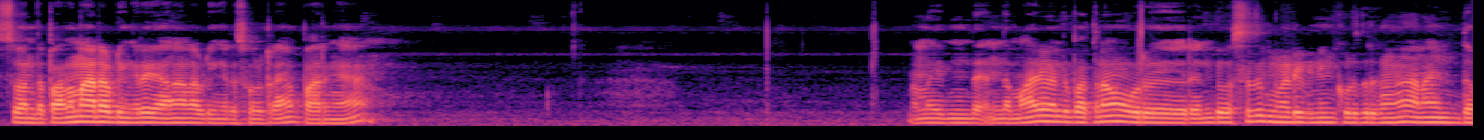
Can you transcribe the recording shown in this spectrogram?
ஸோ அந்த பதினாறு அப்படிங்கிறது எதனால் அப்படிங்கிற சொல்கிறேன் பாருங்கள் நம்ம இந்த இந்த மாதிரி வந்து பார்த்தோன்னா ஒரு ரெண்டு வருஷத்துக்கு முன்னாடி வின்னிங் கொடுத்துருக்காங்க. ஆனால் இந்த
